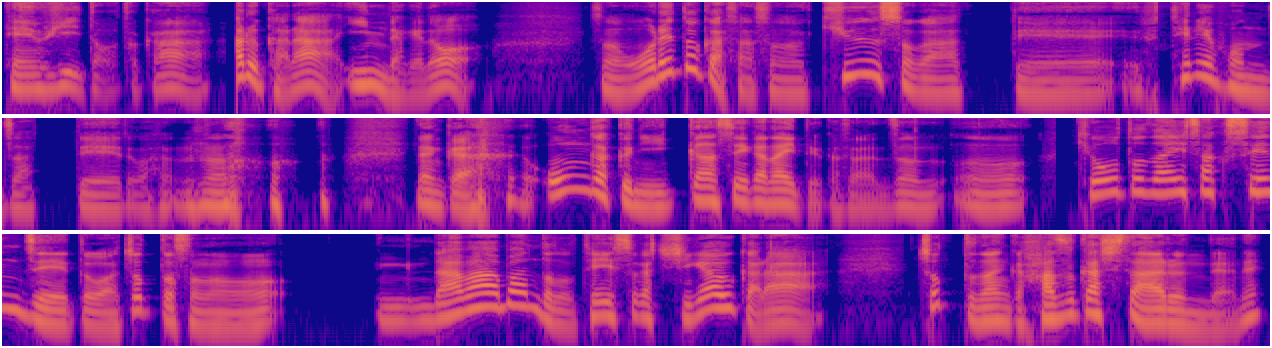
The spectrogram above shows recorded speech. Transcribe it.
10フィートとかあるからいいんだけど、その俺とかさ、その急素があって、テレフォンズあってとか、なんか音楽に一貫性がないというかさ、京都大作戦勢とはちょっとその、ラバーバンドのテイストが違うから、ちょっとなんか恥ずかしさあるんだよね。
